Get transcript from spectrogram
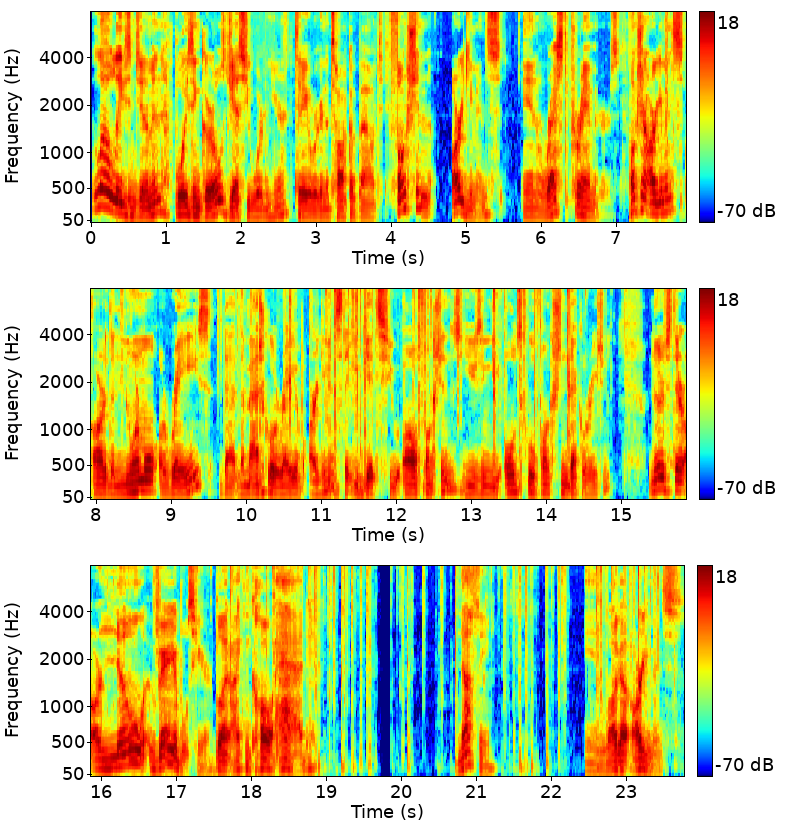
Hello, ladies and gentlemen, boys and girls, Jesse Warden here. Today we're going to talk about function arguments and rest parameters. Function arguments are the normal arrays, that the magical array of arguments that you get to all functions using the old school function declaration. Notice there are no variables here, but I can call add nothing and log out arguments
